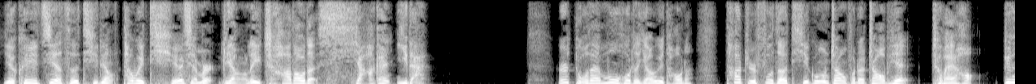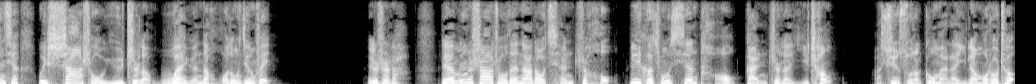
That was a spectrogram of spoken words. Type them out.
也可以借此体谅他为铁姐妹两肋插刀的侠肝义胆。而躲在幕后的杨玉桃呢，她只负责提供丈夫的照片、车牌号，并且为杀手预支了五万元的活动经费。于是呢，两名杀手在拿到钱之后，立刻从仙桃赶至了宜昌。啊迅速的购买了一辆摩托车，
